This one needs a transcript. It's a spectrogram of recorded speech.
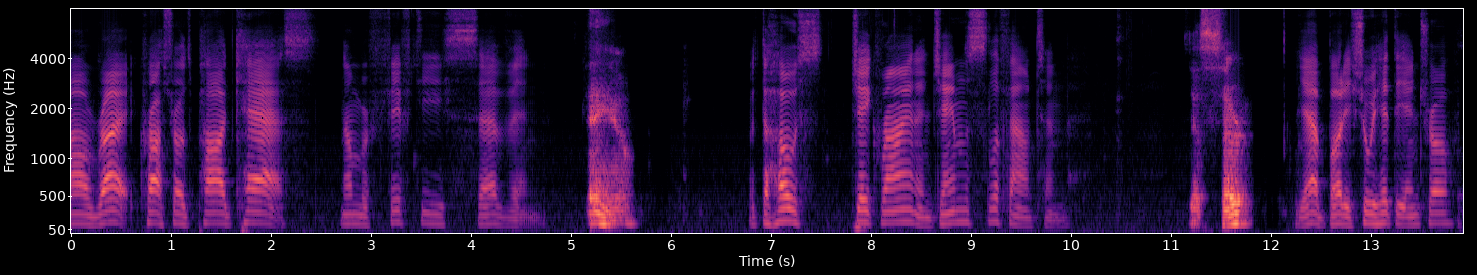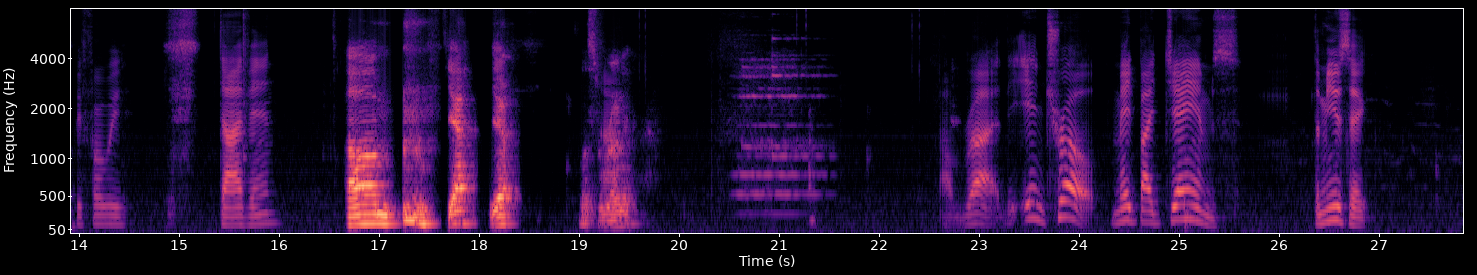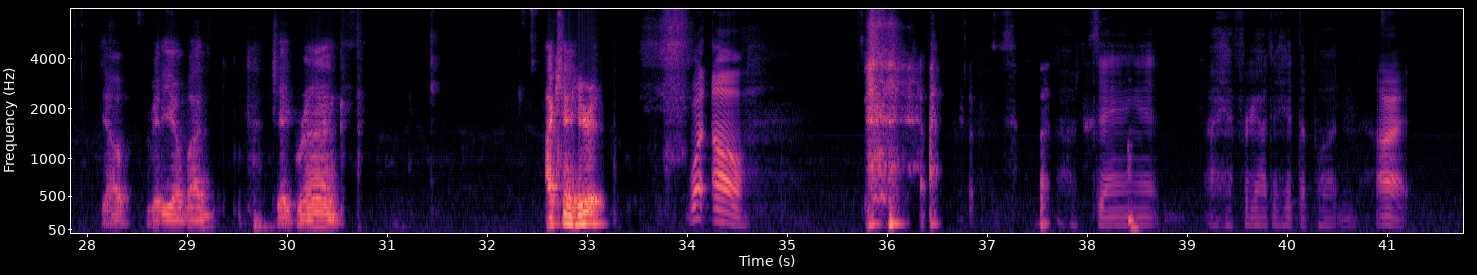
All right, Crossroads Podcast number 57 Damn. with the hosts Jake Ryan and James LaFountain. Yes, sir. Yeah, buddy, should we hit the intro before we dive in? Um, yeah, yeah. Let's run it. All right, the intro made by James. The music, Yep. Video by Jake Ryan. I can't hear it. what? Oh, dang it. I forgot to hit the button. All right.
